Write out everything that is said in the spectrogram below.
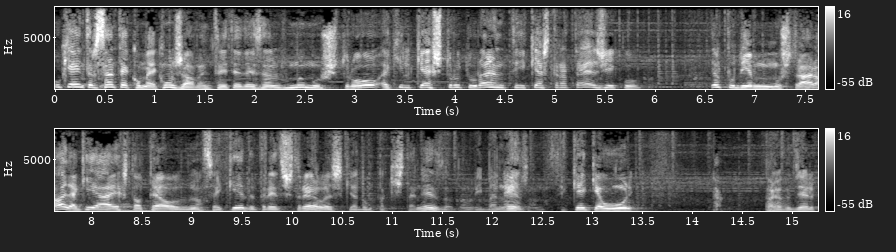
o que é interessante é como é que um jovem de 32 anos me mostrou aquilo que é estruturante e que é estratégico. Ele podia me mostrar, olha, aqui há este hotel não sei quê, de três estrelas, que é de um paquistanês ou de um libanês, ou não sei quê, que é o único. Para dizer,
